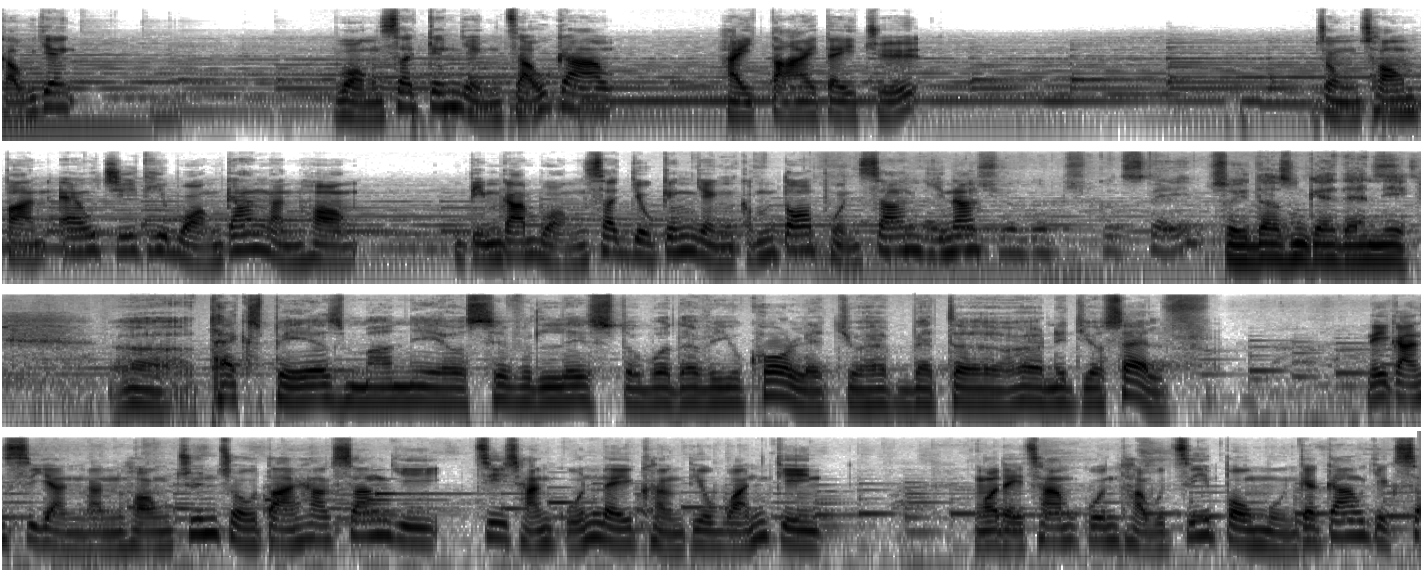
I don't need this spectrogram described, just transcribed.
九億。皇室經營酒窖，係大地主，仲創辦 LGT 皇家銀行。點解皇室要經營咁多盤生意呢？So he doesn't get any uh, taxpayers' money or civil list or whatever you call it. You have better earn it yourself. 呢間私人銀行專做大客生意，資產管理強調穩健。我哋參觀投資部門嘅交易室，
